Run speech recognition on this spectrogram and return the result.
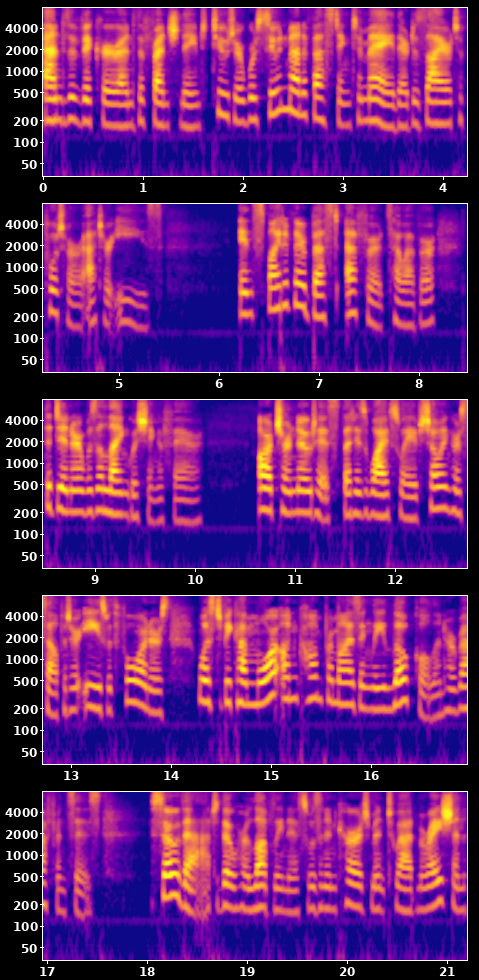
and the vicar and the French named tutor were soon manifesting to May their desire to put her at her ease. In spite of their best efforts, however, the dinner was a languishing affair. Archer noticed that his wife's way of showing herself at her ease with foreigners was to become more uncompromisingly local in her references, so that, though her loveliness was an encouragement to admiration,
